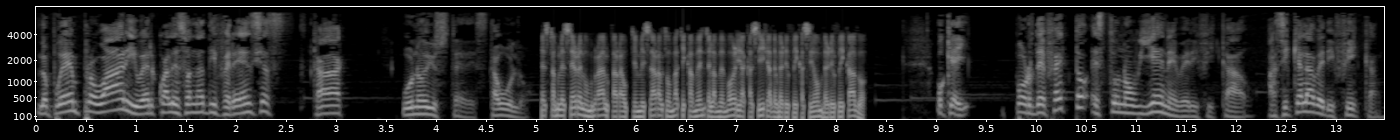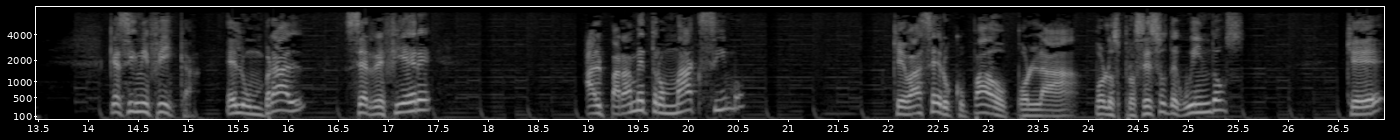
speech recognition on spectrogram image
lo pueden probar y ver cuáles son las diferencias cada uno de ustedes. Tabulo. Establecer el umbral para optimizar automáticamente la memoria casilla de verificación verificado. Ok, por defecto esto no viene verificado, así que la verifican. ¿Qué significa? El umbral se refiere al parámetro máximo que va a ser ocupado por, la, por los procesos de Windows que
